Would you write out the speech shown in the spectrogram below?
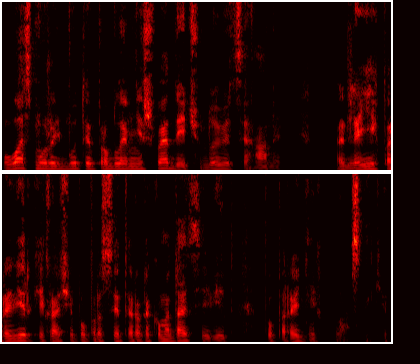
У вас можуть бути проблемні шведи і чудові цигани. Для їх перевірки краще попросити рекомендації від попередніх власників.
